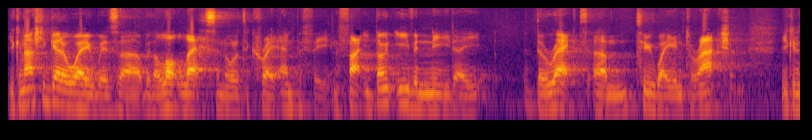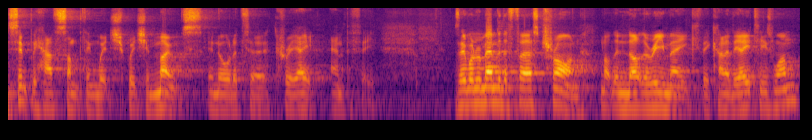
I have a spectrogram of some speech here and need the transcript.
You can actually get away with, uh, with a lot less in order to create empathy. In fact, you don't even need a direct um, two-way interaction. You can simply have something which, which emotes in order to create empathy. Does anyone remember the first Tron, not the, not the remake, the kind of the 80s one?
